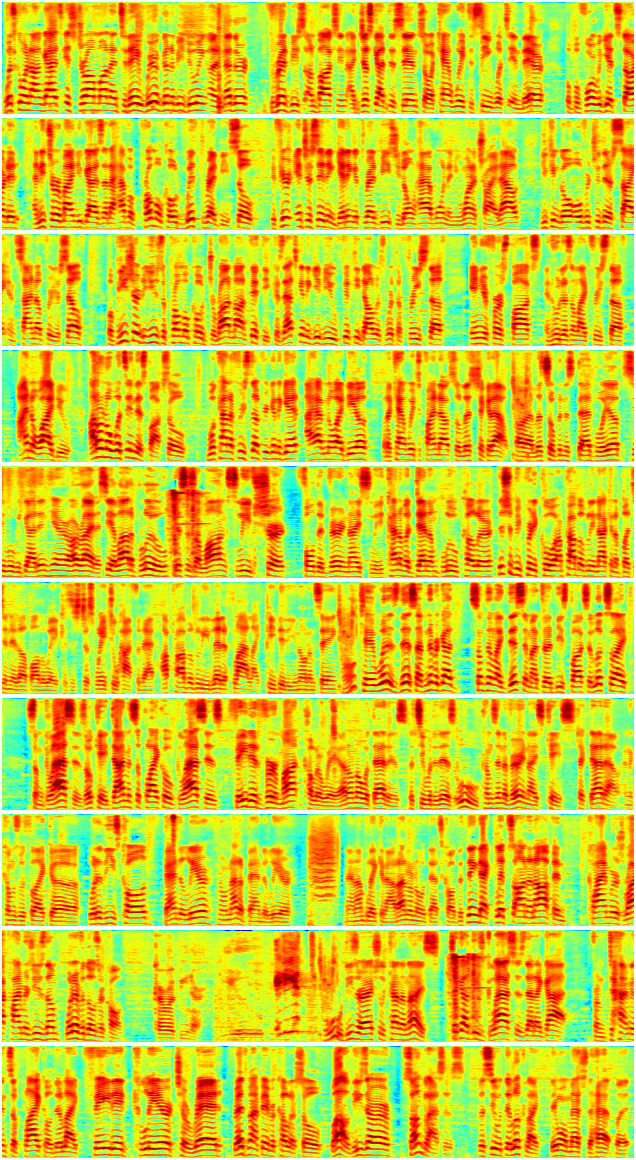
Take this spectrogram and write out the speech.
What's going on guys? It's Dramon and today we're gonna be doing another Thread Beast unboxing. I just got this in so I can't wait to see what's in there. But before we get started, I need to remind you guys that I have a promo code with Threadbeast. So if you're interested in getting a Threadbeast, you don't have one and you wanna try it out, you can go over to their site and sign up for yourself. But be sure to use the promo code JAHRONMON50 because that's gonna give you $50 worth of free stuff in your first box. And who doesn't like free stuff? I know I do. I don't know what's in this box, so what kind of free stuff you're gonna get, I have no idea, but I can't wait to find out, so let's check it out. All right, let's open this bad boy up, see what we got in here. All right, I see a lot of blue. This is a long sleeve shirt folded very nicely. Kind of a denim blue color. This should be pretty cool. I'm probably not gonna button it up all the way because it's just way too hot for that. I'll probably let it fly like P. Diddy, you know what I'm saying? Okay, what is this? I've never got something like this in my Thread Beast box. It looks like some glasses. Okay, Diamond Supply Co. glasses, faded Vermont colorway. I don't know what that is. Let's see what it is. Ooh, comes in a very nice case. Check that out. And it comes with like, uh, what are these called? Bandolier? No, not a bandolier. Man, I'm blanking out. I don't know what that's called. The thing that clips on and off and climbers, rock climbers use them. Whatever those are called. Carabiner. You idiot! Ooh, these are actually kind of nice. Check out these glasses that I got from Diamond Supply Co. They're like faded, clear to red. Red's my favorite color, so wow, these are sunglasses. Let's see what they look like. They won't match the hat, but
